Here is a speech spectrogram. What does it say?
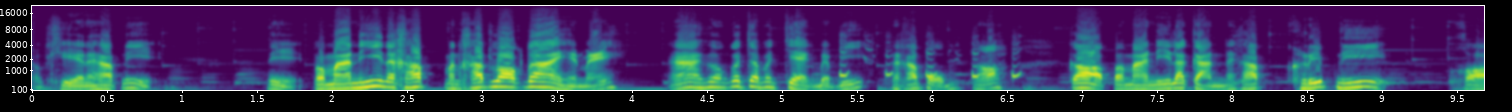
โอเคนะครับนี่ นี่ประมาณนี้นะครับ มันคัดลอกได้เห็นไหมอ่าพี่บอมก็จะมาแจกแบบนี้นะครับผมเนาะก็ประมาณนี้ละกันนะครับ คลิปนี้ขอ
